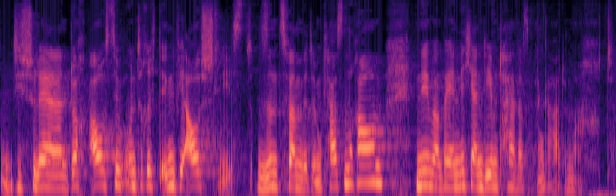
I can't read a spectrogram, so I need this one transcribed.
die Schüler dann doch aus dem Unterricht irgendwie ausschließt. Sie sind zwar mit im Klassenraum, nehmen aber ja nicht an dem teil, was man gerade macht.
